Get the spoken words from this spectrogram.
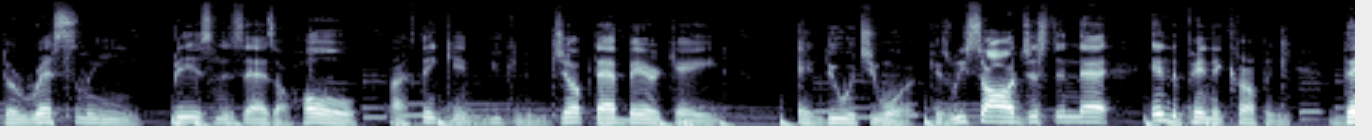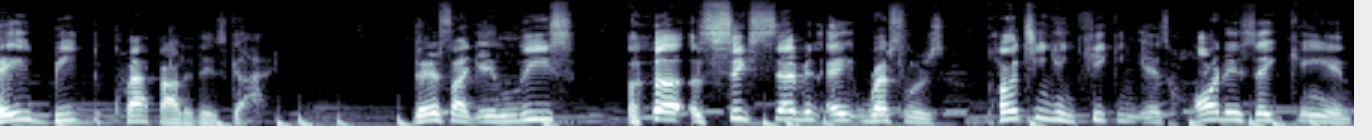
the wrestling business as a whole by thinking you can jump that barricade and do what you want. Because we saw just in that independent company, they beat the crap out of this guy. There's like at least six, seven, eight wrestlers punching and kicking as hard as they can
